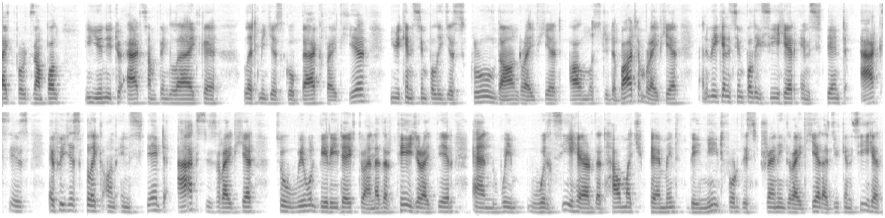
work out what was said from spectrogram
like for example you need to add something like uh, let me just go back right here. You can simply just scroll down right here almost to the bottom right here and we can simply see here instant access. If we just click on instant access right here so we will be redirected to another page right there and we will see here that how much payment they need for this training right here. As you can see here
